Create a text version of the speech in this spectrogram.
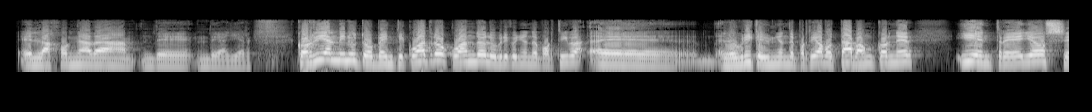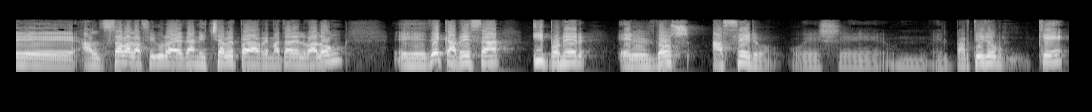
en la jornada de, ayer. Corría el minuto 24 cuando el Ubrique Unión Deportiva, eh, el Ubrique Unión Deportiva botaba un córner y entre ellos se alzaba la figura de Dani Chávez para rematar el balón eh, de cabeza y poner el 2 a 0. Pues eh, el partido que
